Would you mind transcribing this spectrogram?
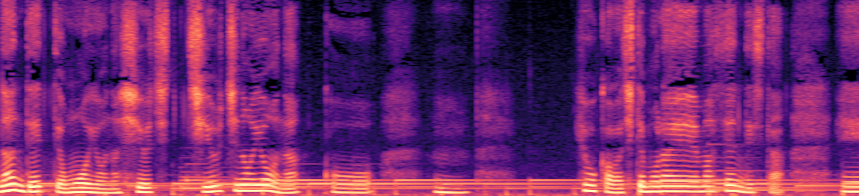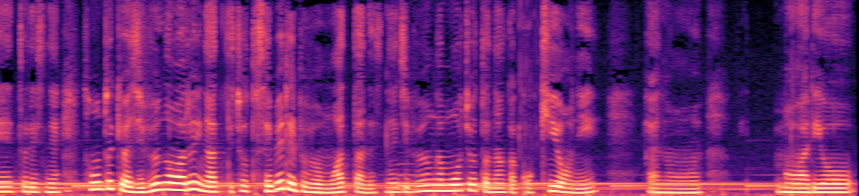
なんでって思うような仕打ち仕打ちのようなこう、うん、評価はしてもらえませんでした。えー、っとですね、その時は自分が悪いなってちょっと責める部分もあったんですね自分がもうちょっとなんかこう器用に、あの周りを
